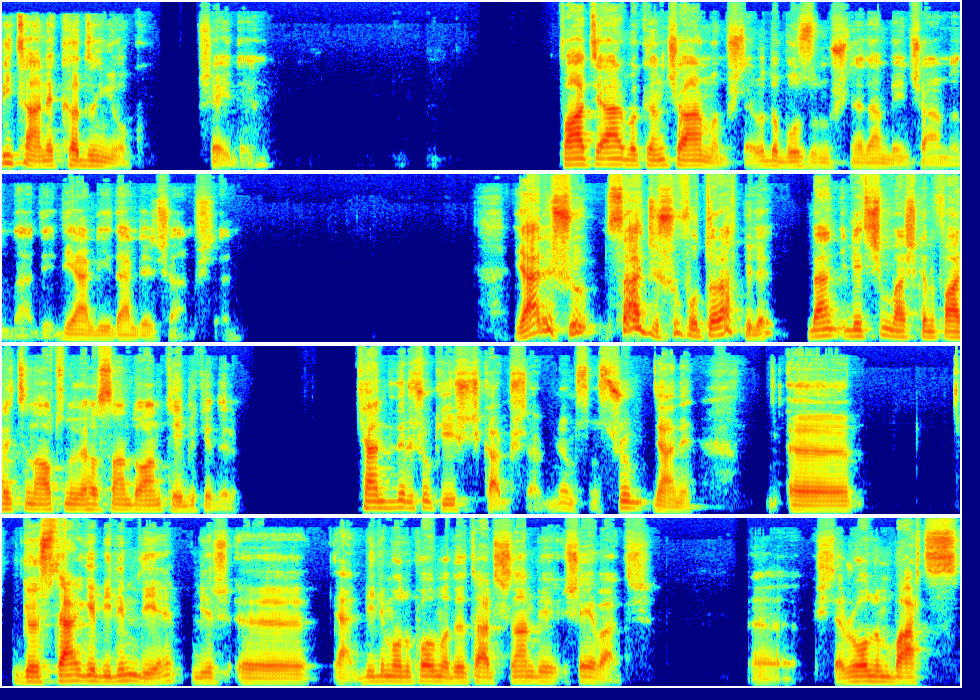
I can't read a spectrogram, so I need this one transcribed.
Bir tane kadın yok şeyde. Fatih Erbakan'ı çağırmamışlar. O da bozulmuş. Neden beni çağırmadılar diye. Diğer liderleri çağırmışlar. Yani şu sadece şu fotoğraf bile ben İletişim Başkanı Fahrettin Altun'u ve Hasan Doğan'ı tebrik ederim. Kendileri çok iyi iş çıkarmışlar biliyor musunuz? Şu yani e, gösterge bilim diye bir e, yani bilim olup olmadığı tartışılan bir şey vardır. E, işte Roland Barthes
